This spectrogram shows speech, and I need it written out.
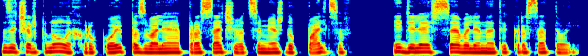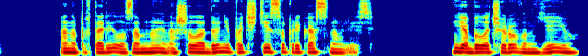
Зачерпнул их рукой, позволяя просачиваться между пальцев и делясь с Эвелин этой красотой. Она повторила за мной, и наши ладони почти соприкоснулись. Я был очарован ею,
